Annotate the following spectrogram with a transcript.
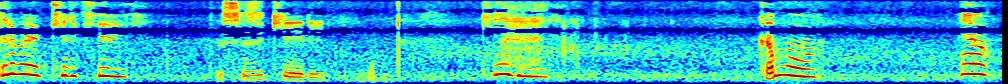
Get over here, kitty, kitty. This is a kitty. Kitty. Come on. Meow.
